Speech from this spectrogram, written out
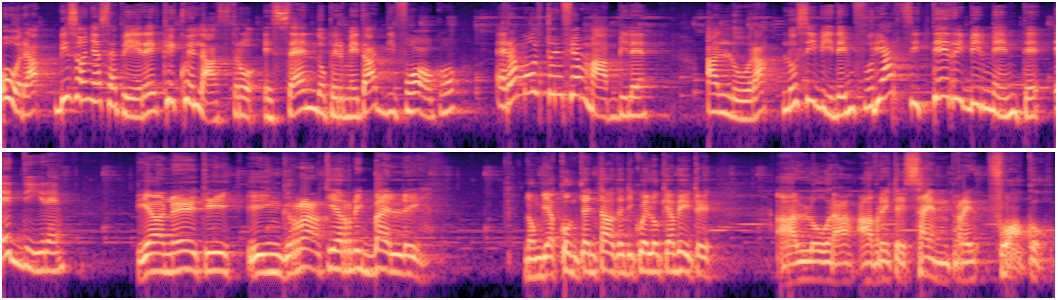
Ora bisogna sapere che quell'astro, essendo per metà di fuoco, era molto infiammabile. Allora lo si vide infuriarsi terribilmente e dire Pianeti ingrati e ribelli! Non vi accontentate di quello che avete? Allora avrete sempre fuoco.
